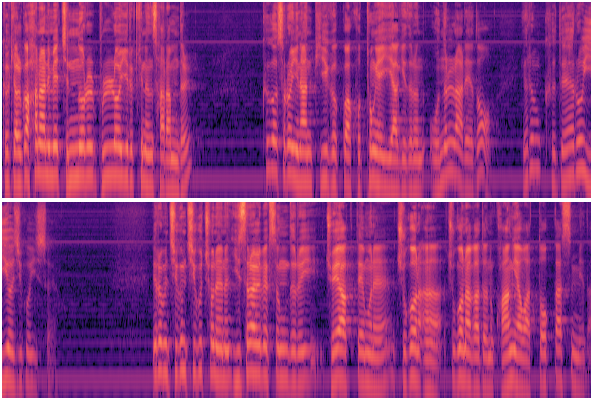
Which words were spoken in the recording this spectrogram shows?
그 결과 하나님의 진노를 불러일으키는 사람들, 그것으로 인한 비극과 고통의 이야기들은 오늘날에도 여러분 그대로 이어지고 있어요. 여러분 지금 지구촌에는 이스라엘 백성들의 죄악 때문에 죽어 아, 죽어나가던 광야와 똑같습니다.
